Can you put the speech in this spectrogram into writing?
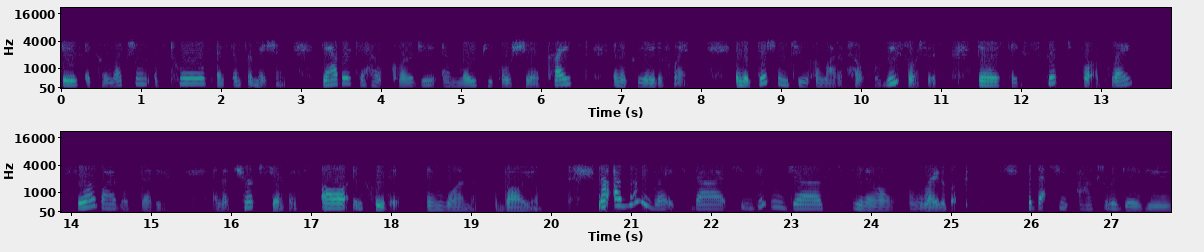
is a collection of tools and information gathered to help clergy and lay people share Christ in a creative way. In addition to a lot of helpful resources, there is a script for a play, four Bible studies, and a church service, all included in one volume. Now, I really like that she didn't just, you know, write a book but that she actually gave you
